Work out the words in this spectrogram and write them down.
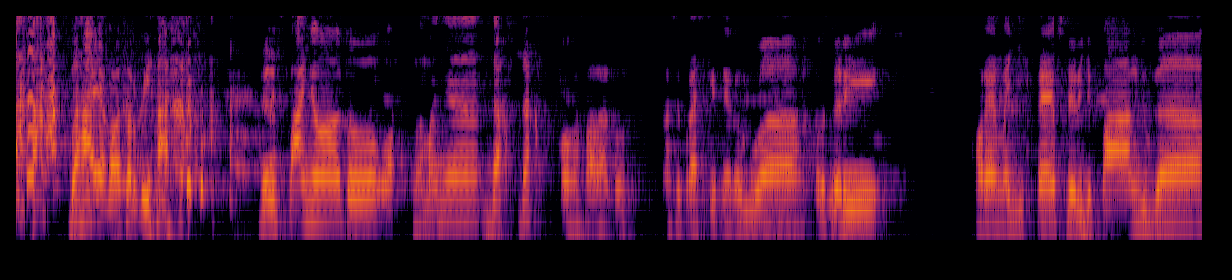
Bahaya kalau serpihan. Dari Spanyol tuh wah, namanya Dax Dax kalau nggak salah tuh. Ngasih press kitnya ke gua. Terus dari Korean Magic Tapes dari Jepang juga.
